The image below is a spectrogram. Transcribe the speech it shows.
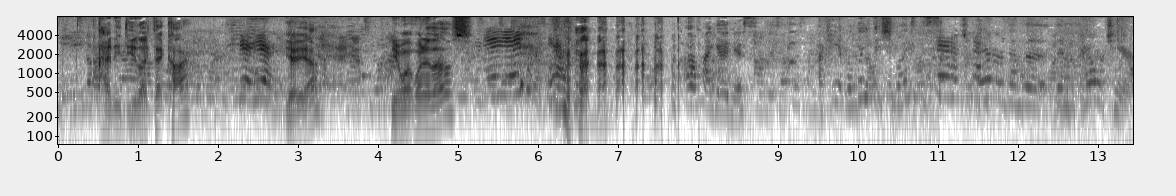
keys. Heidi, do you like that car? Yeah, yeah. Yeah, yeah. You want one of those? Yeah, Oh my goodness. I can't believe that she likes this so much better than the than the power chair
